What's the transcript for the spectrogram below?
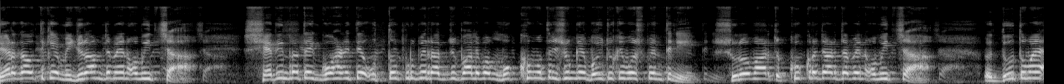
দেড়গাঁও থেকে মিজোরাম যাবেন অমিত শাহ। সেদিন রাতে গুয়াহাটিতে উত্তর পূর্বের রাজ্যপাল এবং মুখ্যমন্ত্রীর সঙ্গে বৈঠকে বসবেন তিনি। ষোলো মার্চ কুকরাঝাড় যাবেন অমিত শাহ। দুতমায়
